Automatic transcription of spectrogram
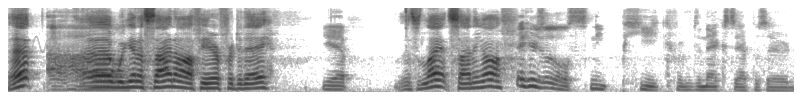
Yep. Ah. Uh, we're gonna sign off here for today. Yep. This is Lance signing off. Hey, here's a little sneak peek of the next episode.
